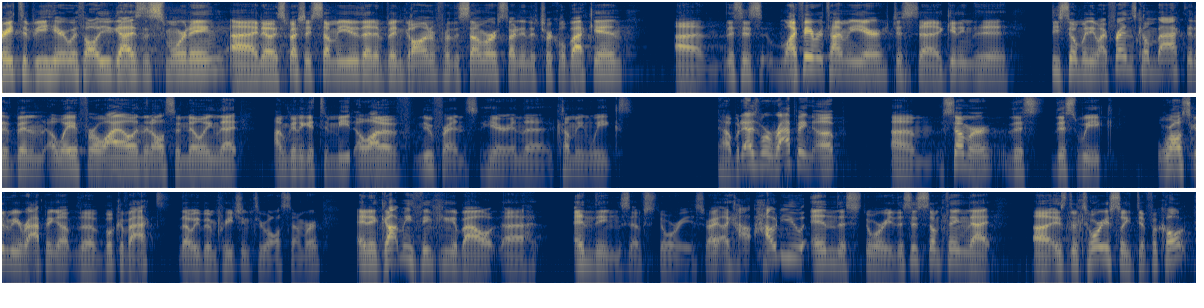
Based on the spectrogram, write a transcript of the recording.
great to be here with all you guys this morning. Uh, I know, especially some of you that have been gone for the summer, starting to trickle back in. Uh, this is my favorite time of year, just uh, getting to see so many of my friends come back that have been away for a while, and then also knowing that I'm going to get to meet a lot of new friends here in the coming weeks. Uh, but as we're wrapping up um, summer this, this week, we're also going to be wrapping up the book of Acts that we've been preaching through all summer. And it got me thinking about uh, endings of stories, right? Like, how, how do you end the story? This is something that uh, is notoriously difficult.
